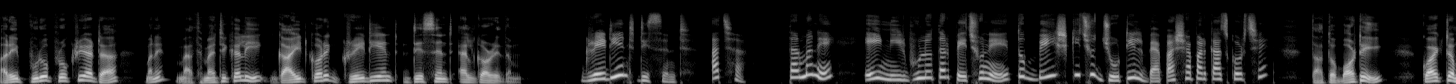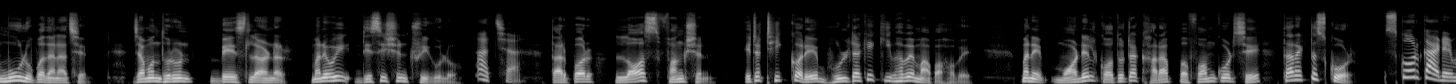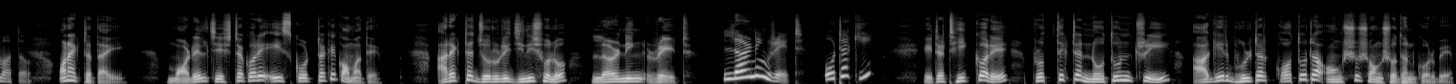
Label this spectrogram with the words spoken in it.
আর এই পুরো প্রক্রিয়াটা মানে ম্যাথমেটিক্যালি গাইড করে gradient descent algorithm gradient descent আচ্ছা তার মানে এই নির্ভুলতার পেছনে তো বেশ কিছু জটিল ব্যাপার স্যাপার কাজ করছে? তা তো বটেই কয়েকটা মূল উপাদান আছে। যেমন ধরুন বেস লার্নার মানে ওই ডিসিশন ট্রিগুলো আচ্ছা। তারপর লস ফাংশন এটা ঠিক করে ভুলটাকে কীভাবে মাপা হবে? মানে মডেল কতটা খারাপ পারফর্ম করছে তার একটা স্কোর স্কোর কার্ডের মতো। অনেকটা তাই। মডেল চেষ্টা করে এই স্কোরটাকে কমাতে। আরেকটা জরুরি জিনিস হলো লার্নিং রেট লার্নিং রেট ওটা কি? এটা ঠিক করে প্রত্যেকটা নতুন ট্রি আগের ভুলটার কতটা অংশ সংশোধন করবে।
